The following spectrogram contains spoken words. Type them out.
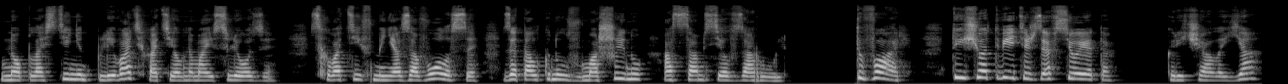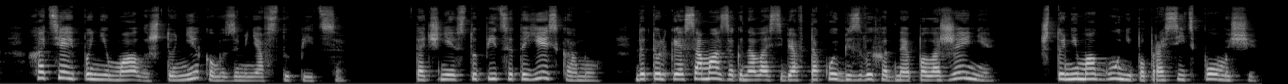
Но Пластинин плевать хотел на мои слезы. Схватив меня за волосы, затолкнул в машину, а сам сел за руль. «Тварь! Ты еще ответишь за все это!» — кричала я, хотя и понимала, что некому за меня вступиться. Точнее, вступиться-то есть кому, да только я сама загнала себя в такое безвыходное положение, что не могу ни попросить помощи,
